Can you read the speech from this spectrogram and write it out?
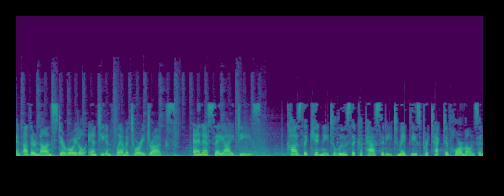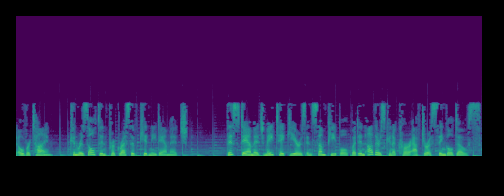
and other non-steroidal anti-inflammatory drugs, NSAIDs, cause the kidney to lose the capacity to make these protective hormones and over time, can result in progressive kidney damage. This damage may take years in some people but in others can occur after a single dose.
